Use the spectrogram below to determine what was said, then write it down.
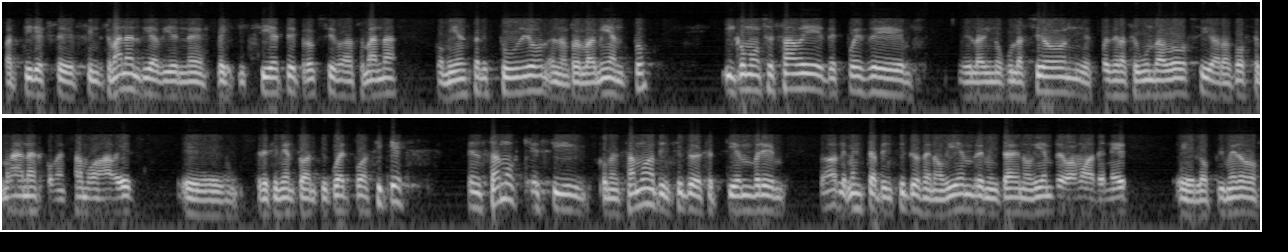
partir este fin de semana, el día viernes 27, próxima semana, comienza el estudio, el enrolamiento, y como se sabe, después de, la inoculación y después de la segunda dosis, a las dos semanas comenzamos a ver eh, crecimiento de anticuerpos. Así que pensamos que si comenzamos a principios de septiembre, probablemente a principios de noviembre, mitad de noviembre, vamos a tener eh, los primeros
